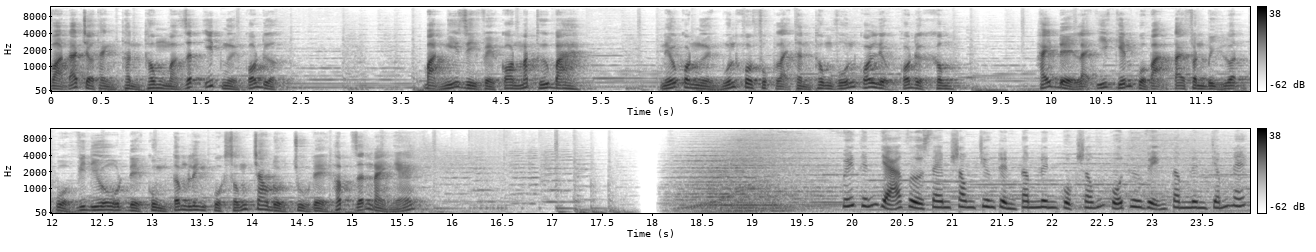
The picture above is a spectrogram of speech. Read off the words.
và đã trở thành thần thông mà rất ít người có được. Bạn nghĩ gì về con mắt thứ ba? Nếu con người muốn khôi phục lại thần thông vốn có liệu có được không? Hãy để lại ý kiến của bạn tại phần bình luận của video để cùng tâm linh cuộc sống trao đổi chủ đề hấp dẫn này nhé. Quý thính giả vừa xem xong chương trình Tâm linh cuộc sống của Thư viện Tâm linh.net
